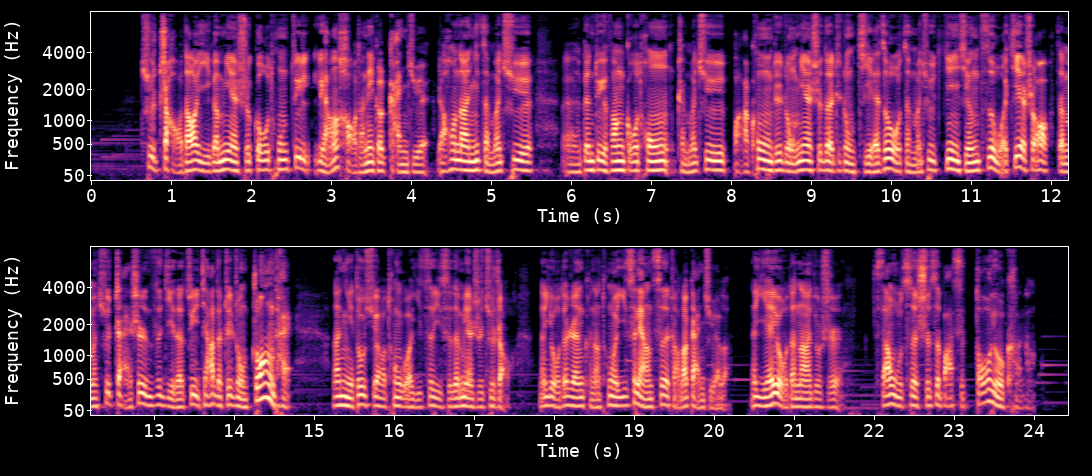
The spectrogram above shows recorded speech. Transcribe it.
去找到一个面试沟通最良好的那个感觉，然后呢，你怎么去呃跟对方沟通，怎么去把控这种面试的这种节奏，怎么去进行自我介绍，怎么去展示自己的最佳的这种状态，那你都需要通过一次一次的面试去找。那有的人可能通过一次两次找到感觉了，那也有的呢，就是三五次、十次、八次都有可能。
